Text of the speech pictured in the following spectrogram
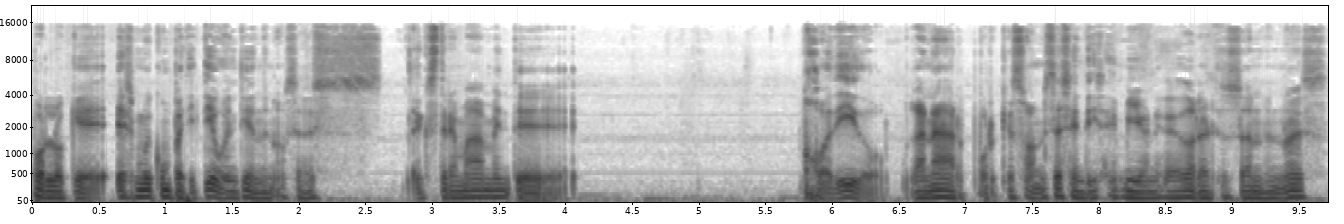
por lo que es muy competitivo, ¿entienden? O sea, es extremadamente jodido ganar porque son 66 millones de dólares. O sea, no es...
